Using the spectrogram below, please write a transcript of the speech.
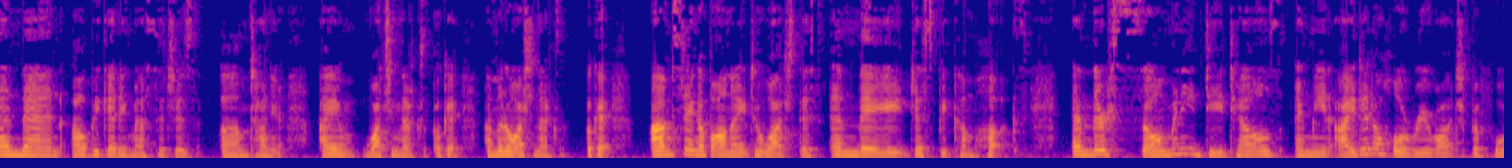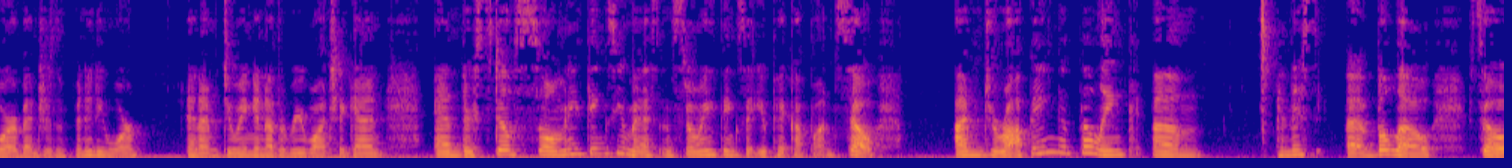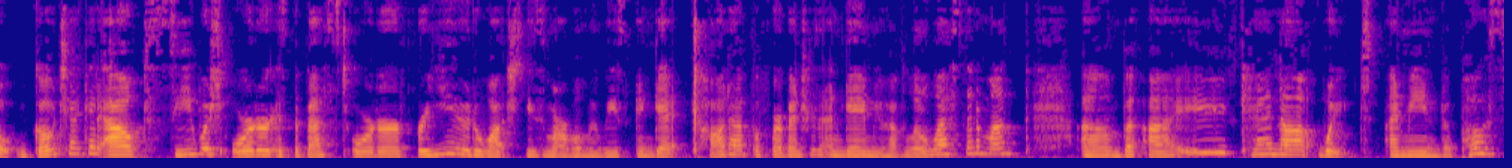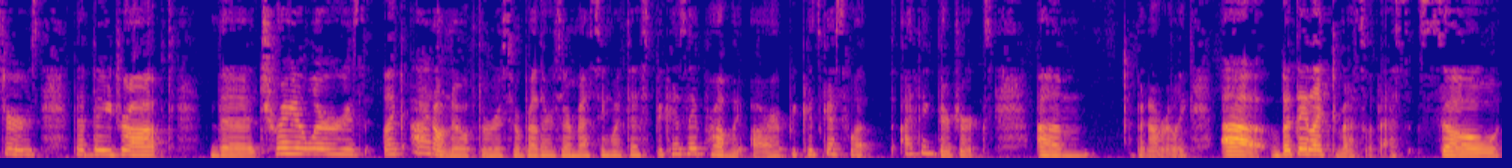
and then I'll be getting messages. Um, Tanya, I'm watching next. Okay, I'm gonna watch the next. Okay, I'm staying up all night to watch this, and they just become hooked. And there's so many details. I mean, I did a whole rewatch before Avengers Infinity War, and I'm doing another rewatch again. And there's still so many things you miss and so many things that you pick up on. So I'm dropping the link um, in this uh, below. So go check it out, see which order is the best order for you to watch these Marvel movies and get caught up before Avengers Endgame. You have a little less than a month, um, but I cannot wait. I mean, the posters that they dropped, the trailers, like, I don't know if the Russo brothers are messing with us because they probably are, because guess what? I think they're jerks. Um, but not really. Uh, but they like to mess with us. So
